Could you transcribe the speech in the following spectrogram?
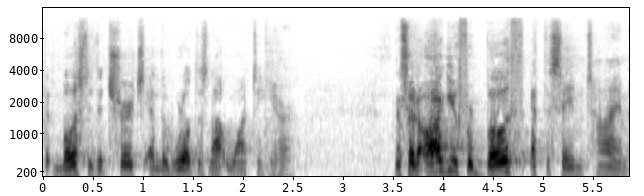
that mostly the church and the world does not want to hear. And so to argue for both at the same time,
